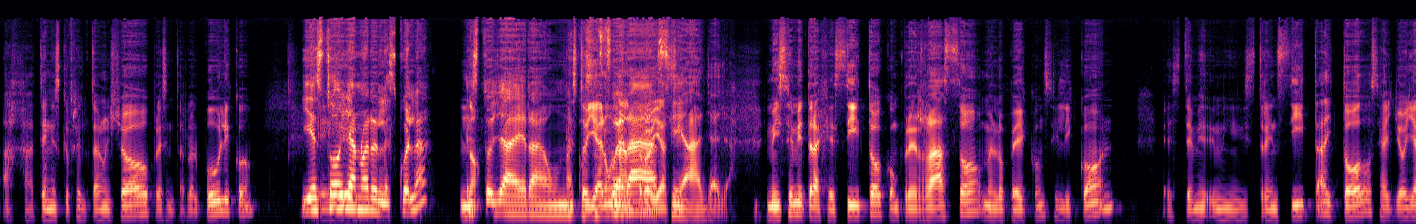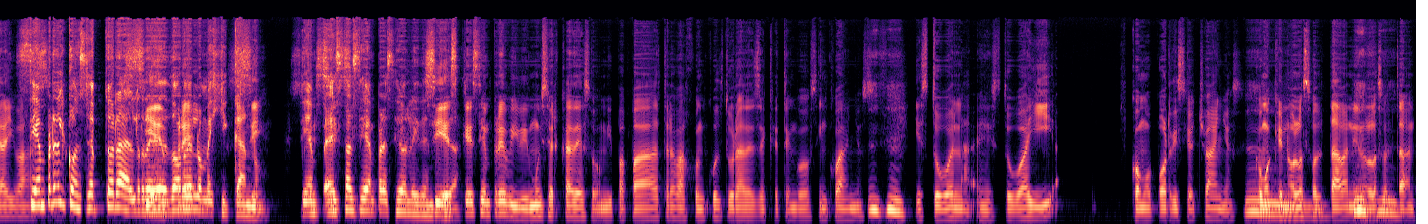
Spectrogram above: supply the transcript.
Ajá, tenías que presentar un show, presentarlo al público. ¿Y esto ya Eh, no era en la escuela? No, Esto ya era una Esto cosa ya era un fuera, antro, ya sí, sí. ah, ya, ya. me hice mi trajecito, compré raso, me lo pegué con silicón, este, mi, mis trencita y todo, o sea, yo ya iba... Siempre así. el concepto era alrededor de Siempre, lo mexicano. Sí, Siempre, sí, sí. siempre ha sido la Sí, identidad. es que siempre viví muy cerca de eso. Mi papá trabajó en cultura desde que tengo cinco años y estuvo, en la, estuvo ahí como por 18 años. Como que no lo Mm, soltaban y no lo soltaban.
